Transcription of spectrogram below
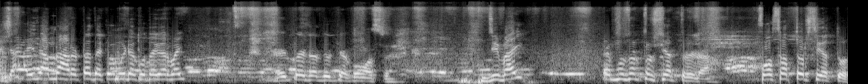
আচ্ছা এই যে আমরা আরেকটা দেখলাম ওইটা কোথাকার ভাই? এই তো এটা দুইটা কম আছে। জি ভাই? পঁচাত্তর ছিয়াত্তর এটা। পঁচাত্তর ছিয়াত্তর।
